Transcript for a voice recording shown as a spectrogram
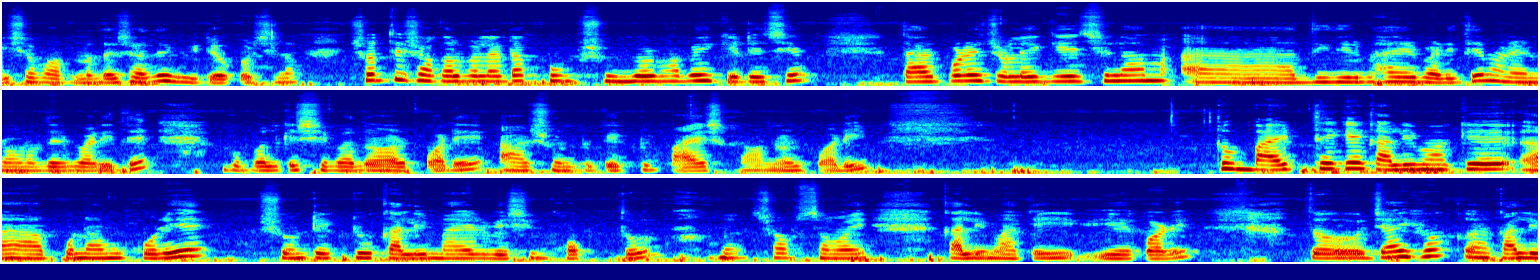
এইসব আপনাদের সাথে ভিডিও করছিলাম। সত্যি সকালবেলাটা খুব সুন্দরভাবেই কেটেছে। তারপরে চলে গিয়েছিলাম দিদির ভাইয়ের বাড়িতে মানে ননদের বাড়িতে। গোপালকে সেবা দেওয়ার পরে আর সন্টুকে একটু পায়েস খাওয়ানোর পরেই। তো বাইর থেকে কালীমাকে প্রণাম করে সন্টু একটু কালী মায়ের বেশি ভক্ত। সব সময় কালীমাকেই ইয়ে করে। তো যাই হোক কালী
